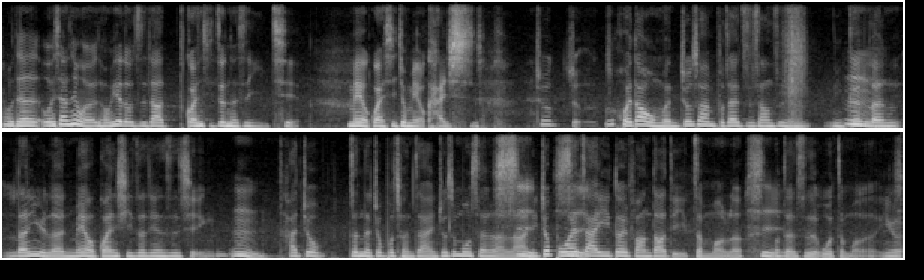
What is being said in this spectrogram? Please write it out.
我的我相信我的同业都知道，关系真的是一切，没有关系就没有开始。就就回到我们，就算不在智商是，你你跟人、嗯、人与人没有关系这件事情，嗯，他就。真的就不存在，你就是陌生人啦，你就不会在意对方到底怎么了，是或者是我怎么了，因为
